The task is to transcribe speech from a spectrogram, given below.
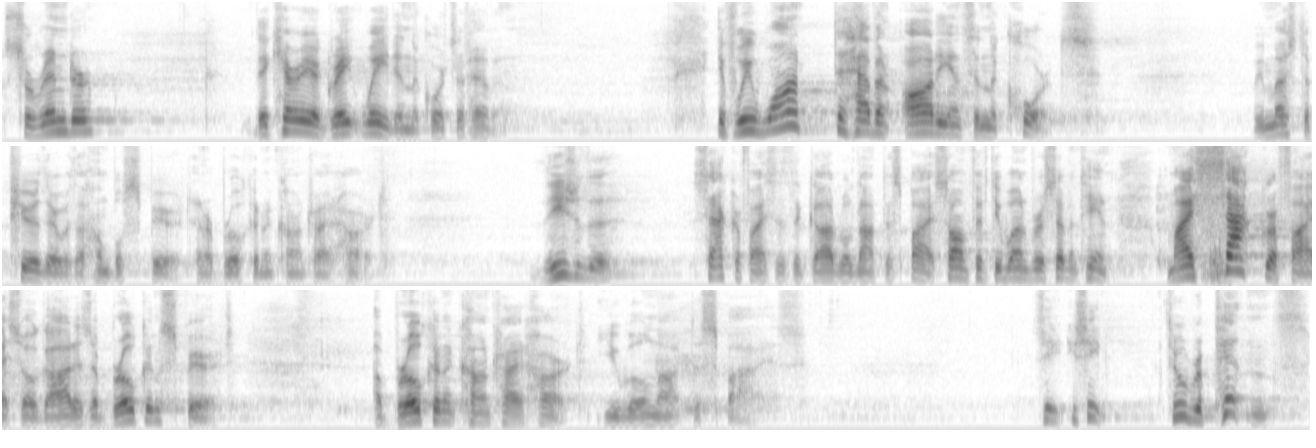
surrender, they carry a great weight in the courts of heaven. If we want to have an audience in the courts, we must appear there with a humble spirit and a broken and contrite heart. These are the sacrifices that God will not despise. Psalm 51, verse 17 My sacrifice, O God, is a broken spirit, a broken and contrite heart you will not despise. See, you see, through repentance,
